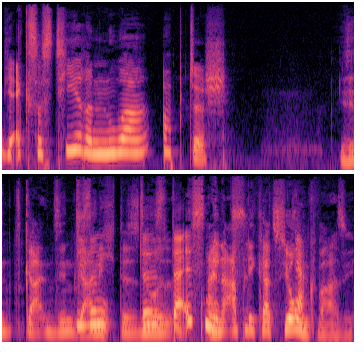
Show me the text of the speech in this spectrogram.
die existieren nur optisch. Die sind gar, sind Die gar sind- nicht, das ist das nur da ist eine nix. Applikation Ja. quasi.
